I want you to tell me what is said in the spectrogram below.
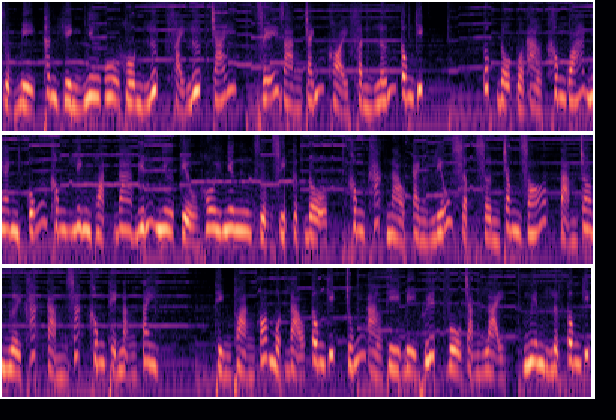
rượu mị thân hình như u hồn lướt phải lướt trái, dễ dàng tránh khỏi phần lớn công kích. Tốc độ của ảo không quá nhanh cũng không linh hoạt đa biến như tiểu hôi nhưng rượu dị cực độ, không khác nào cành liễu sập sờn trong gió, tạm cho người khác cảm giác không thể nặng tay thỉnh thoảng có một đạo công kích chúng ảo thì bị huyết vụ chặn lại, nguyên lực công kích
